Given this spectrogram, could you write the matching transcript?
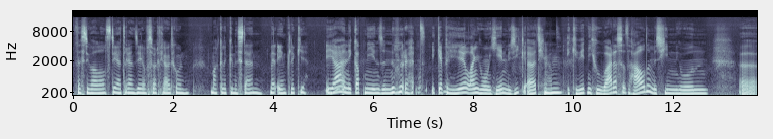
festival als Theater en Zee of Zwart Goud gewoon makkelijk kunnen staan met één klikje. Ja, en ik had niet eens een nummer uit. Ik heb heel lang gewoon geen muziek uitgehad. Mhm. Ik weet niet goed waar dat ze het haalden. Misschien gewoon eh,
